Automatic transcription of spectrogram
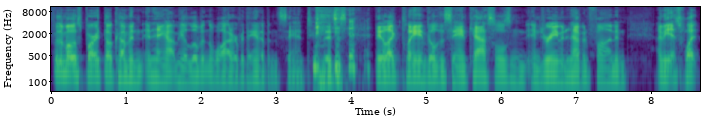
for the most part, they'll come and, and hang out with me a little bit in the water, but they end up in the sand too. They just they like playing, building sand castles, and, and dreaming and having fun. And I mean, that's what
